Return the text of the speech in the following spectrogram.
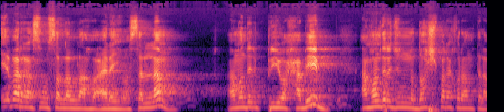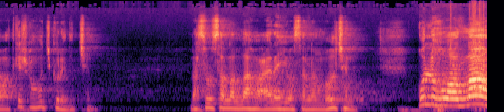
এবার রাসুল সাল্লাহ আলহি ওয়াসাল্লাম আমাদের প্রিয় হাবিব আমাদের জন্য দশ পারা কোরআন তেলাওয়াতকে সহজ করে দিচ্ছেন। রাসুল সাল্লাহ আলহি ওয়াসাল্লাম বলছেন, কুল হু আল্লাহ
